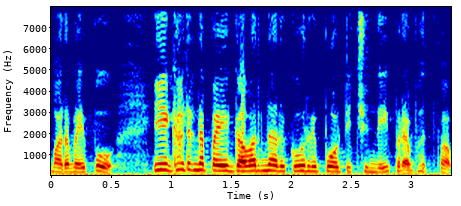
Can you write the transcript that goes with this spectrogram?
మరోవైపు ఈ ఘటనపై గవర్నర్కు రిపోర్ట్ ఇచ్చింది ప్రభుత్వం.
